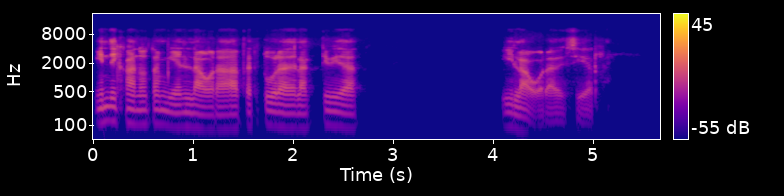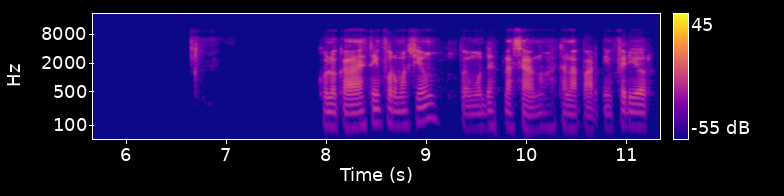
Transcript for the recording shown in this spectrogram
Indicando también la hora de apertura de la actividad y la hora de cierre. Colocada esta información, podemos desplazarnos hasta la parte inferior,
